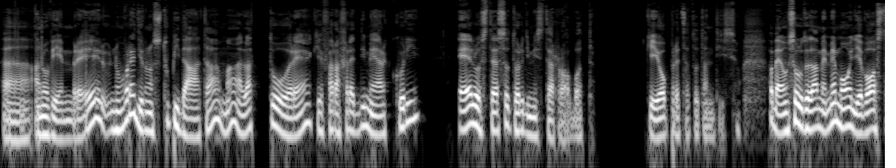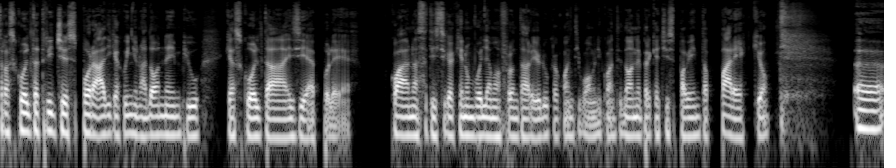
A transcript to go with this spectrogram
a novembre e non vorrei dire una stupidata ma l'attore che farà Freddie Mercury è lo stesso attore di Mr. Robot che io ho apprezzato tantissimo. Vabbè, un saluto da me e mia moglie, vostra ascoltatrice sporadica, quindi una donna in più che ascolta Easy Apple. E qua è una statistica che non vogliamo affrontare io, Luca, quanti uomini, quante donne, perché ci spaventa parecchio. Uh,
